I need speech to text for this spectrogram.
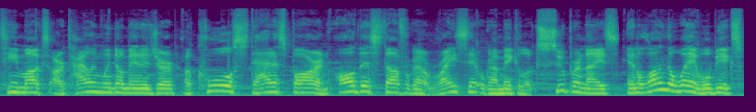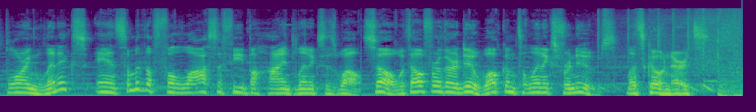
Tmux, our tiling window manager, a cool status bar, and all this stuff. We're going to rice it, we're going to make it look super nice. And along the way, we'll be exploring Linux and some of the philosophy behind Linux as well. So without further ado, welcome to Linux for Newbs. Let's go, nerds.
